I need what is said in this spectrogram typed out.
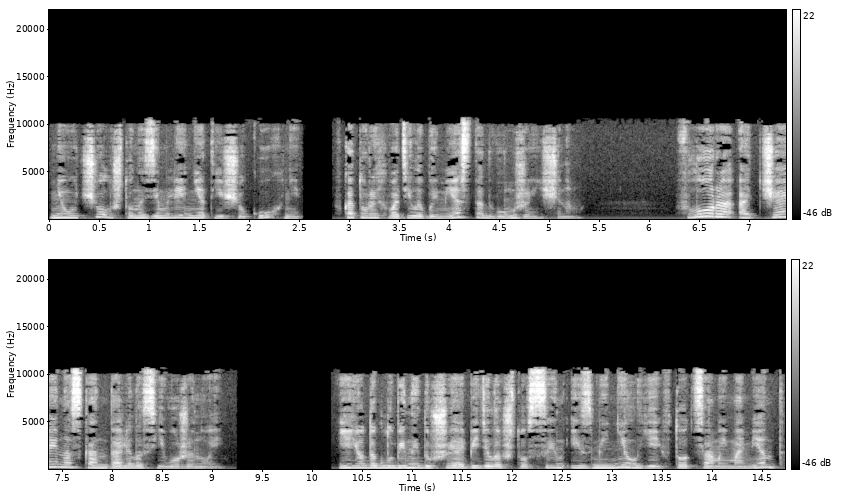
Не учел, что на земле нет еще кухни, в которой хватило бы места двум женщинам. Флора отчаянно скандалила с его женой. Ее до глубины души обидело, что сын изменил ей в тот самый момент,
